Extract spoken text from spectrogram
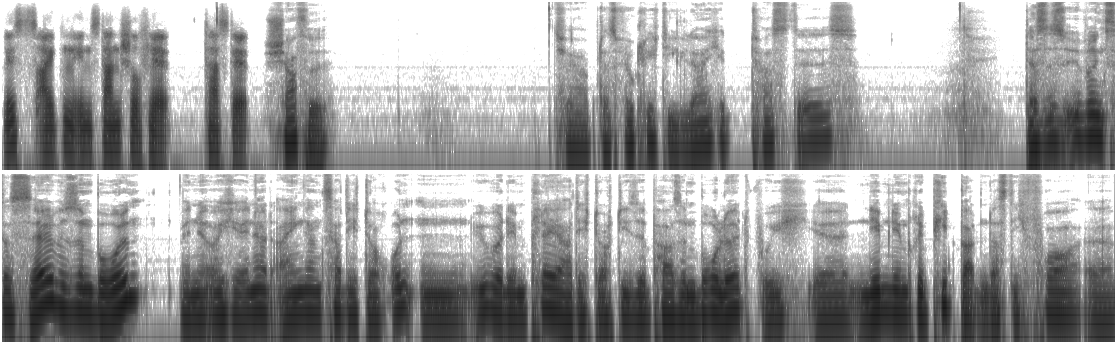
Lists Icon Instant Shuffle. Taste. Shuffle. Tja, ob das wirklich die gleiche Taste ist? Das ist übrigens dasselbe Symbol. Wenn ihr euch erinnert, eingangs hatte ich doch unten über dem Player hatte ich doch diese paar Symbole, wo ich äh, neben dem Repeat-Button das nicht vor, äh,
